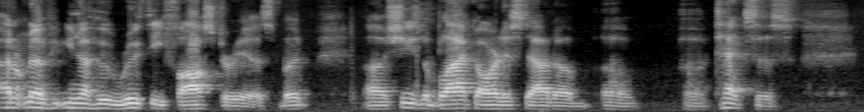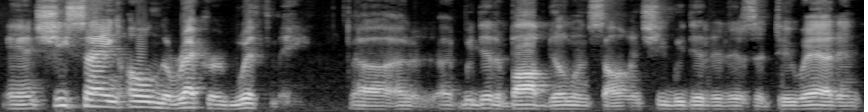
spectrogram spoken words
I don't know if you know who Ruthie Foster is, but uh, she's a black artist out of uh, Texas, and she sang on the record with me. Uh, we did a Bob Dylan song, and she we did it as a duet, and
